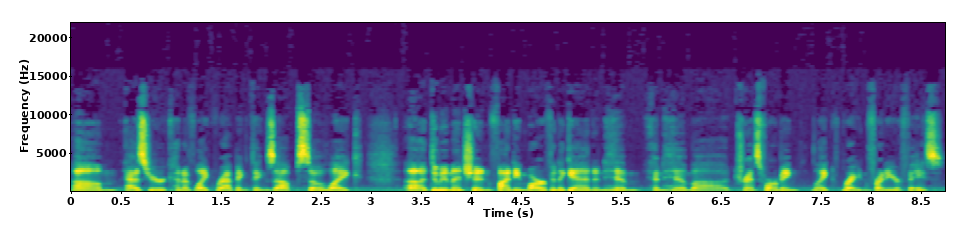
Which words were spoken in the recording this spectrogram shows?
um, as you're kind of like wrapping things up. So, like, uh, do we mention finding Marvin again and him and him uh, transforming like right in front of your face?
